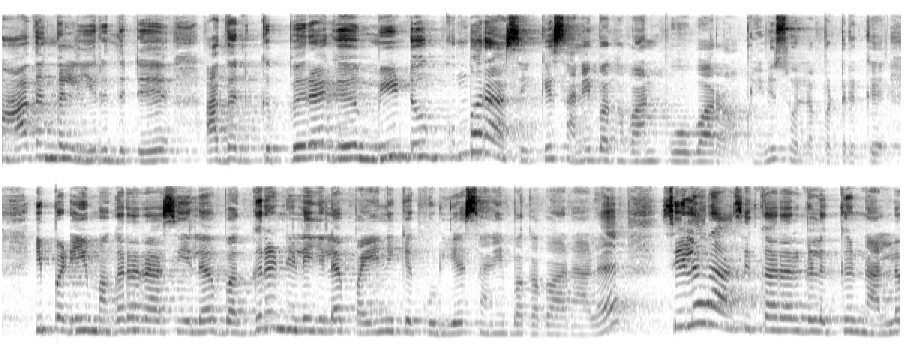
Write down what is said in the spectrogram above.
மாதங்கள் இருந்துட்டு அதற்கு பிறகு மீண்டும் கும்பராசிக்கு சனி பகவான் போவார் அப்படின்னு சொல்லப்பட்டிருக்கு. இப்படி மகர ராசியில் வக்ர நிலையில் பயணிக்கக்கூடிய சனி பகவானால் சில ராசிக்காரர்களுக்கு நல்ல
